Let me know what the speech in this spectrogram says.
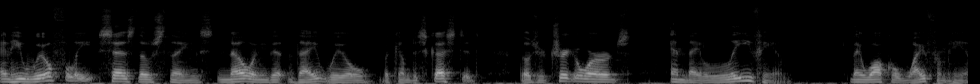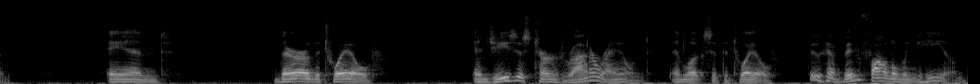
and he willfully says those things, knowing that they will become disgusted. Those are trigger words, and they leave him. They walk away from him, and there are the twelve, and Jesus turns right around and looks at the twelve who have been following him,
